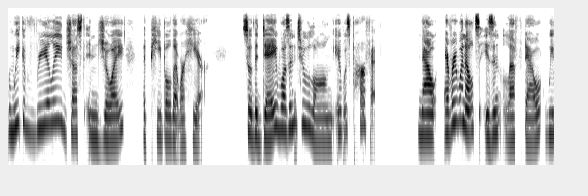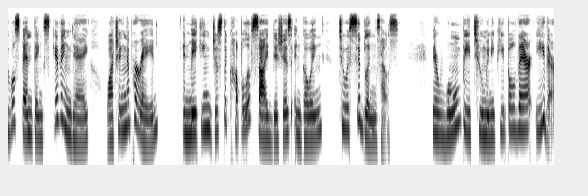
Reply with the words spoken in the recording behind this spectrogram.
and we could really just enjoy the people that were here. So the day wasn't too long, it was perfect. Now, everyone else isn't left out. We will spend Thanksgiving Day watching the parade and making just a couple of side dishes and going to a sibling's house. There won't be too many people there either.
